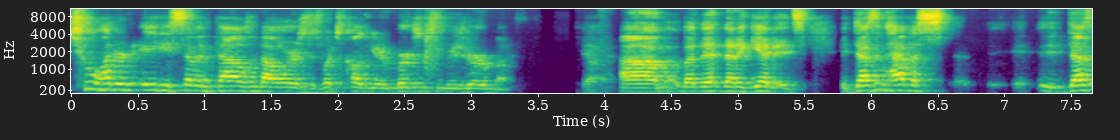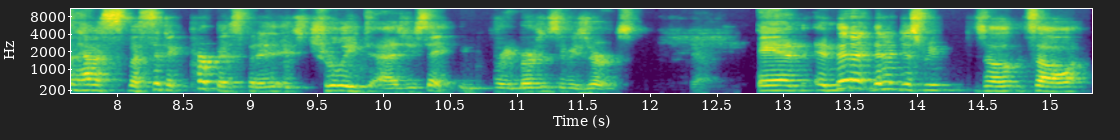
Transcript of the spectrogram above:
two hundred eighty-seven thousand dollars is what's called your emergency reserve money. Yeah. Um, but then, then again, it's it doesn't have a it doesn't have a specific purpose, but it- it's truly, as you say, for emergency reserves. Yeah. And and then it, then it just re, so so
